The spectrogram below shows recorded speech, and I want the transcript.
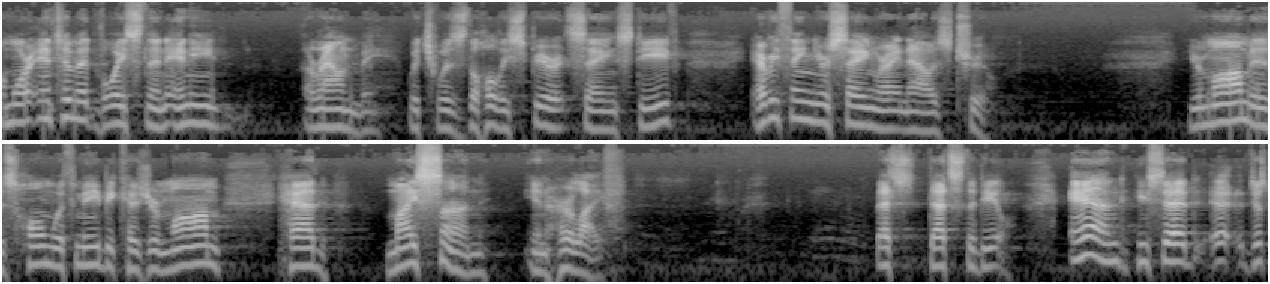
a more intimate voice than any around me, which was the Holy Spirit saying, "Steve, everything you're saying right now is true. Your mom is home with me because your mom had my son in her life." That's, that's the deal. And he said, uh, just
